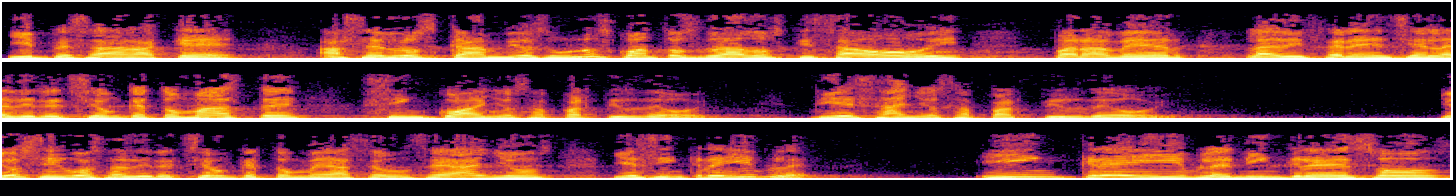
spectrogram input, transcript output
Y empezar a qué? hacer los cambios, unos cuantos grados quizá hoy, para ver la diferencia en la dirección que tomaste cinco años a partir de hoy, diez años a partir de hoy. Yo sigo esa dirección que tomé hace once años y es increíble, increíble en ingresos,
